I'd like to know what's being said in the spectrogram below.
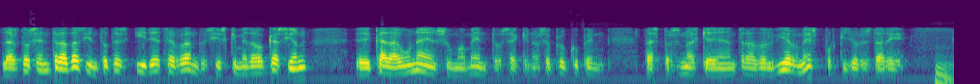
las dos entradas y entonces iré cerrando, si es que me da ocasión, eh, cada una en su momento. O sea, que no se preocupen las personas que hayan entrado el viernes, porque yo les daré, hmm.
